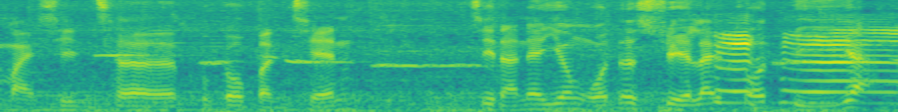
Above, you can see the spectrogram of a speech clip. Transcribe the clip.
买新车不够本钱，竟然要用我的血来做抵押。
